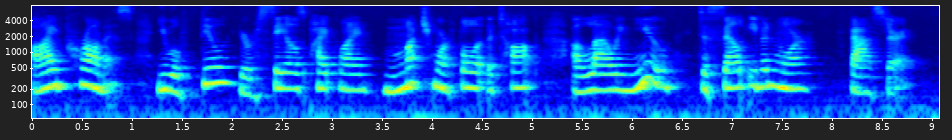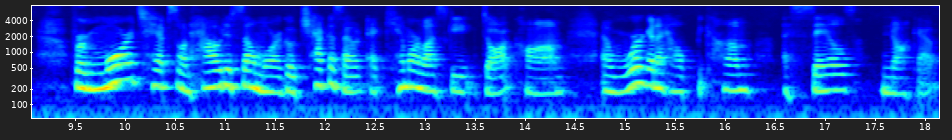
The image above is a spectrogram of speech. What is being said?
I promise you will feel your sales pipeline much more full at the top, allowing you to sell even more faster. For more tips on how to sell more, go check us out at kimorlesky.com and we're going to help become a sales knockout.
